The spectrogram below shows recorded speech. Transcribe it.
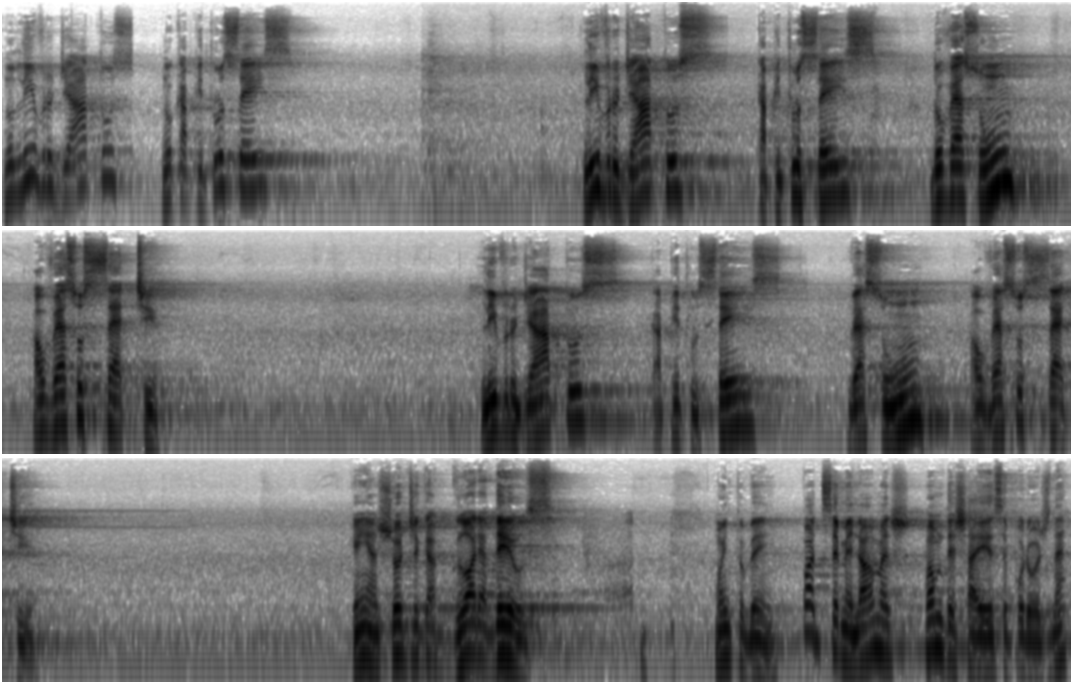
No livro de Atos, no capítulo 6, livro de Atos, capítulo 6, do verso 1 ao verso 7. Livro de Atos, capítulo 6, verso 1 ao verso 7. Quem achou, diga glória a Deus. Muito bem. Pode ser melhor, mas vamos deixar esse por hoje, né?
